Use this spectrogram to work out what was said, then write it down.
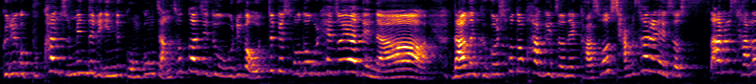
그리고 북한 주민들이 있는 공공 장소까지도 우리가 어떻게 소독을 해줘야 되나 나는 그걸 소독하기 전에 가서 장사를 해서 쌀을 사러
